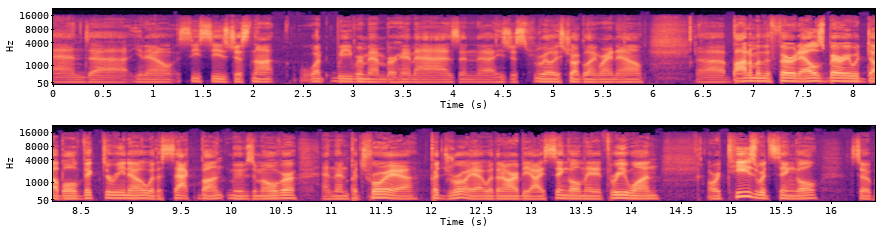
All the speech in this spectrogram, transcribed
and uh, you know, CC is just not what we remember him as, and uh, he's just really struggling right now. Uh, bottom of the third, Ellsbury would double. Victorino with a sac bunt moves him over, and then Pedroia, Pedroia with an RBI single made it 3 1. Ortiz would single, so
